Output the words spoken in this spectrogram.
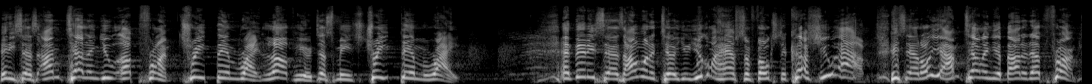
And he says, I'm telling you up front, treat them right. Love here just means treat them right. And then he says, I want to tell you, you're going to have some folks to cuss you out. He said, Oh, yeah, I'm telling you about it up front.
